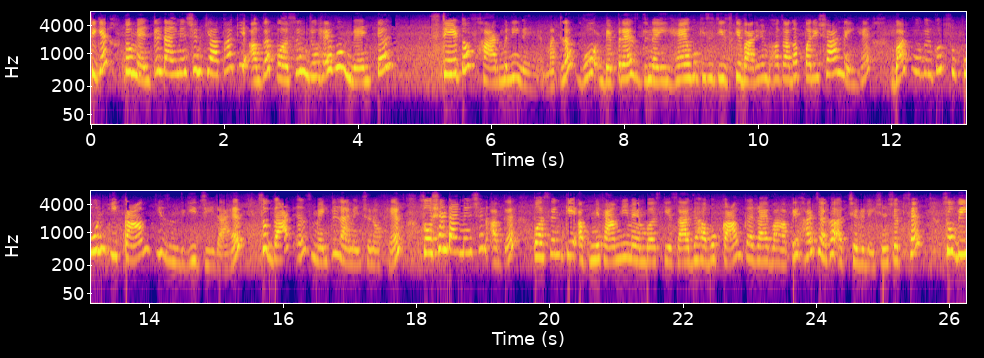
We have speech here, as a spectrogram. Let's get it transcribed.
ठीक है? तो मेंटल डायमेंशन क्या था कि अगर पर्सन जो है, वो मेंटल स्टेट ऑफ़ हार्मनी में है। मतलब वो डिप्रेस्ड नहीं है, वो किसी चीज़ के बारे में बहुत ज़्यादा परेशान नहीं है बट वो बिल्कुल सुकून की, काम की ज़िंदगी जी रहा है। So that is mental dimension of health social dimension अगर पर्सन के अपने फैमिली मेंबर्स के साथ जहाँ वो काम कर रहा है, वहाँ पे हर जगह अच्छे रिलेशनशिप्स हैं। So we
